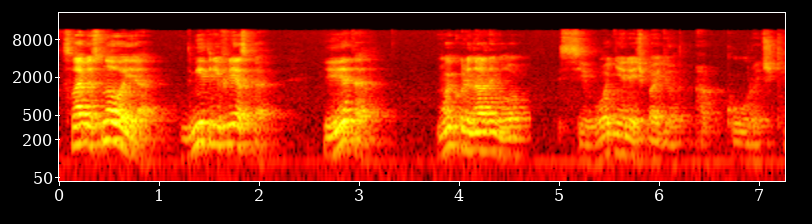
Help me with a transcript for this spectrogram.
С вами снова я, Дмитрий Фреско. И это мой кулинарный блог. Сегодня речь пойдет о курочке.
